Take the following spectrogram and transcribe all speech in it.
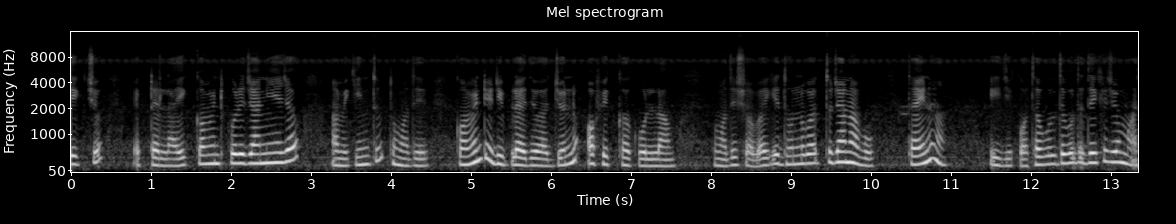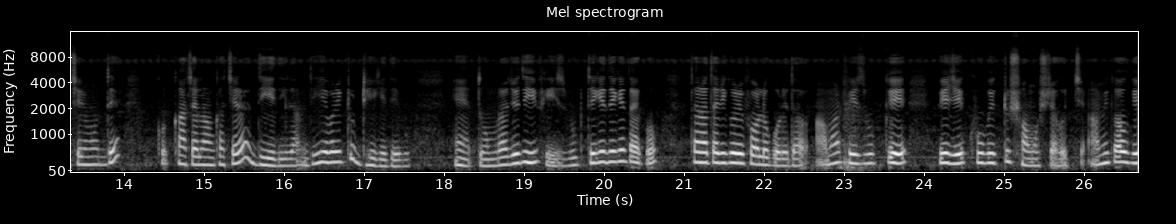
দেখছ, একটা লাইক কমেন্ট করে জানিয়ে যাও। আমি কিন্তু তোমাদের কমেন্টে রিপ্লাই দেওয়ার জন্য অপেক্ষা করলাম। তোমাদের সবাইকে ধন্যবাদ তো জানাব। তাই না? এই যে কথা বলতে বলতে দেখেছ মাছের মধ্যে কাঁচা লঙ্কা চেরা দিয়ে দিলাম। দিয়ে এবার একটু ঢেকে দেবো। হ্যাঁ তোমরা যদি ফেসবুক থেকে দেখে থাকো, তাড়াতাড়ি করে ফলো করে দাও। আমার ফেসবুকে পেজে খুব একটু সমস্যা হচ্ছে। আমি কাউকে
